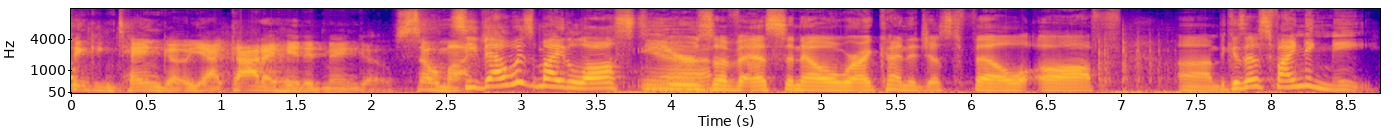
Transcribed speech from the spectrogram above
thinking Tango yeah God I hated Mango so much See, that was my lost Yeah. years of SNL where I kind of just fell off um, because I was finding me.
